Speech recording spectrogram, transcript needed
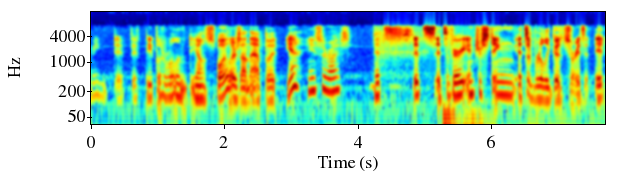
mean, if, if people are willing, you know, spoilers on that, but yeah, he survives. It's it's it's a very interesting. It's a really good story. It's, it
